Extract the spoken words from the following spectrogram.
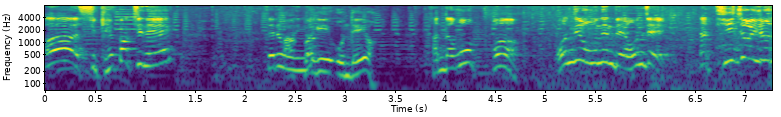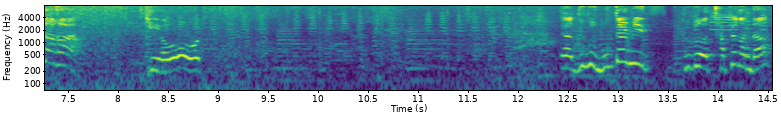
아, 씨 개빡치네. 세레모니인가? 빡빡이 온대요. 간다고? 어. 언제 오는데? 언제? 나 뒤져 이러다가. 기어 야 누구 목덜미 그거 잡혀간다.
